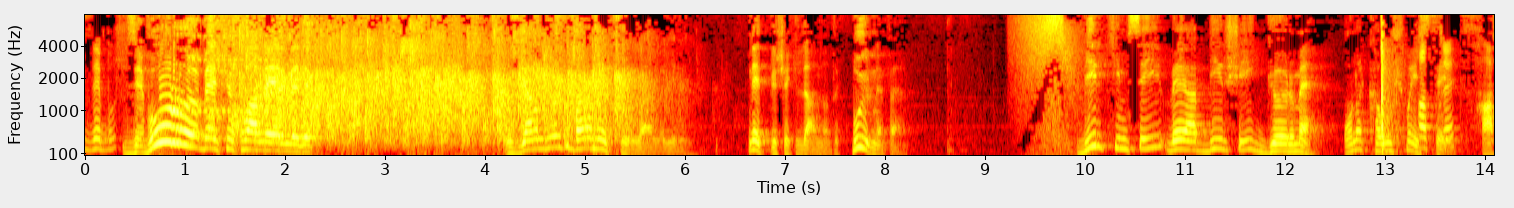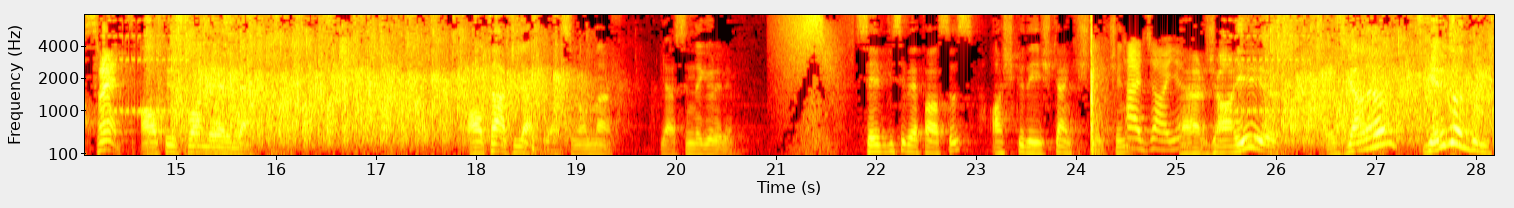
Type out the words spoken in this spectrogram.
Zebur. Zebur 500 puan değerindedir. Özge Hanım diyor ki bana net sorularla gelin. Net bir şekilde anladık. Buyurun efendim. Bir kimseyi veya bir şeyi görme, ona kavuşma isteği. Hasret. Hasret. 600 puan değerinde. Altı harfler gelsin onlar. Gelsin de görelim. Sevgisi vefasız, aşkı değişken kişiler için. Hercai. Hercai. Özge Hanım geri döndünüz.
